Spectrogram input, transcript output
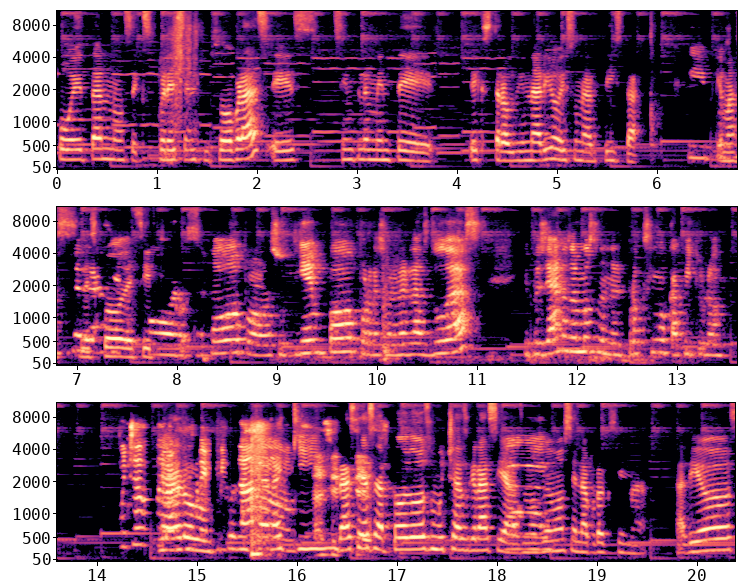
poeta nos expresa en sus obras es simplemente extraordinario, es un artista. ¿Qué pues, más les puedo decir? Por todo, por su tiempo, por resolver las dudas. Y pues ya nos vemos en el próximo capítulo. Muchas gracias por Por estar invitarnos. aquí. Así Gracias es. a todos, muchas gracias. Nos vemos en la próxima. Adiós.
